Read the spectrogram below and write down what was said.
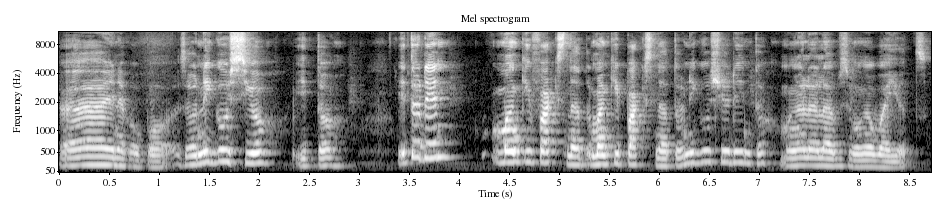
Ay nako po. So negosyo ito. Ito din, monkeypox na, monkeypox na to, negosyo din to, mga lalabs, mga bayots.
